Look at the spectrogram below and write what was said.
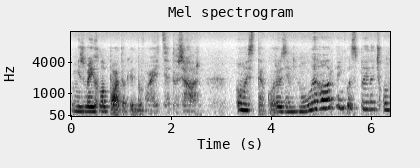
між моїх лопаток відбувається. Дуже гарно. Ось таку розімнули гарненьку спиночку.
